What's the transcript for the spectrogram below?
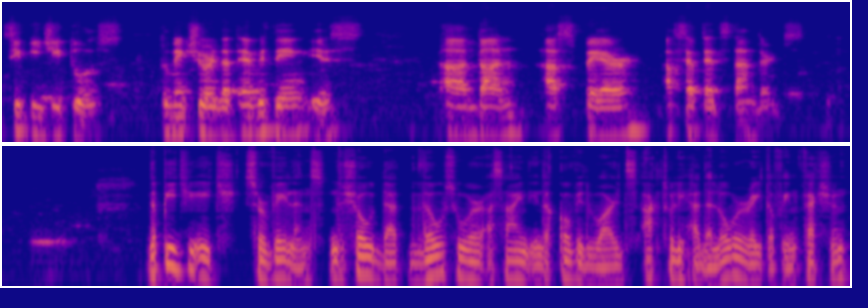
CPG tools to make sure that everything is uh, done as per accepted standards. The PGH surveillance showed that those who were assigned in the COVID wards actually had a lower rate of infection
